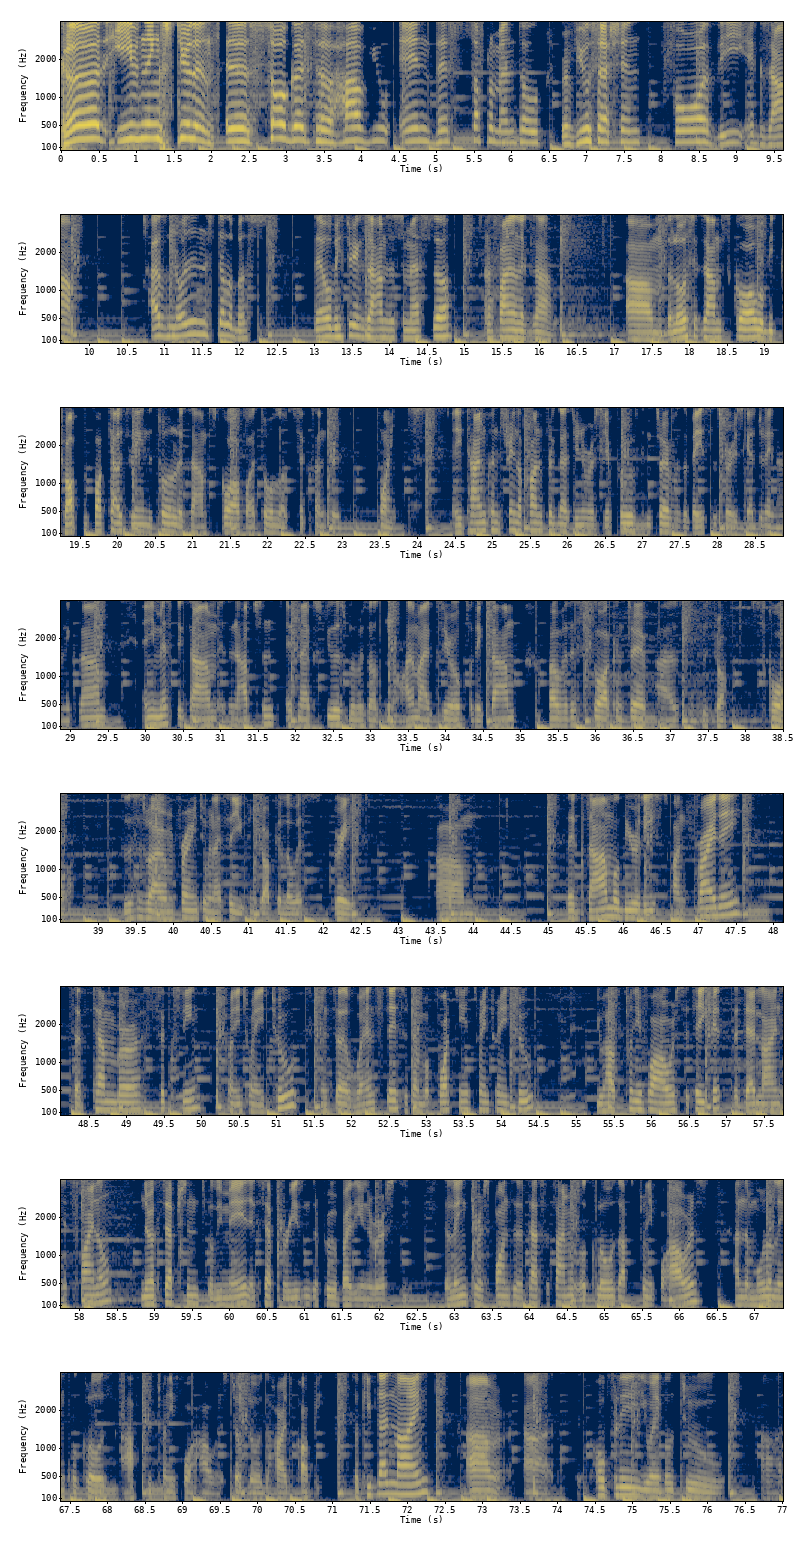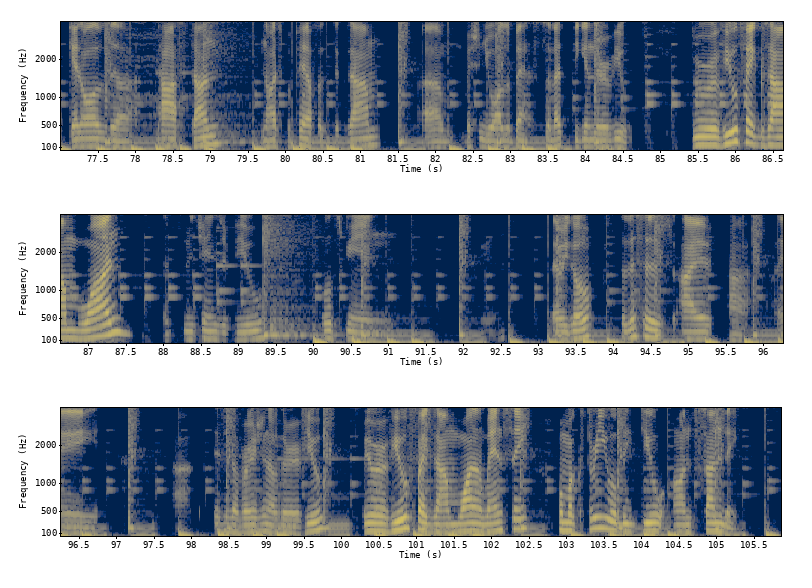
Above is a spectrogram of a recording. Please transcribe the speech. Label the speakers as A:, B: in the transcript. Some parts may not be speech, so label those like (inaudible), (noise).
A: Good evening, students. It is so good to have you in this supplemental review session for the exam. As noted in the syllabus, there will be three exams a semester and a final exam. Um, the lowest exam score will be dropped before calculating the total exam score for a total of 600 points. Any time constraint or conflict that's university approved can serve as a basis for rescheduling an exam any missed exam is an absence, if not excused, will result in an automatic zero for the exam. However, this score can serve as the dropped score. So this is what I'm referring to when I say you can drop your lowest grade. Um, the exam will be released on Friday, September 16th, 2022, instead of Wednesday, September 14th, 2022. You have 24 hours to take it. The deadline is final. No exceptions will be made except for reasons approved by the university. The link to respond to the test assignment will close after 24 hours, and the Moodle link will close after 24 hours to upload the hard copy. So keep that in mind. Um, uh, hopefully, you're able to uh, get all the tasks done in order to prepare for this exam. Um, wishing you all the best. So let's begin the review. We review for exam one let me change the view. Full screen. There we go. So this is I uh, a uh, this is a version of the review. We will review for exam one on Wednesday. Homework three will be due on Sunday.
